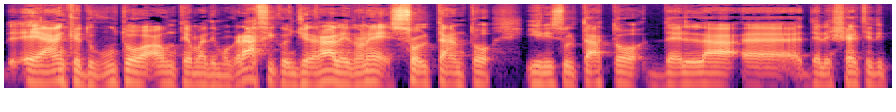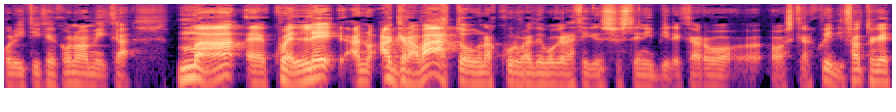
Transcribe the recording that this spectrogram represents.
è anche dovuto a un tema demografico in generale, non è soltanto il risultato della, eh, delle scelte di politica economica, ma eh, quelle hanno aggravato una curva demografica insostenibile, caro Oscar. Quindi il fatto che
